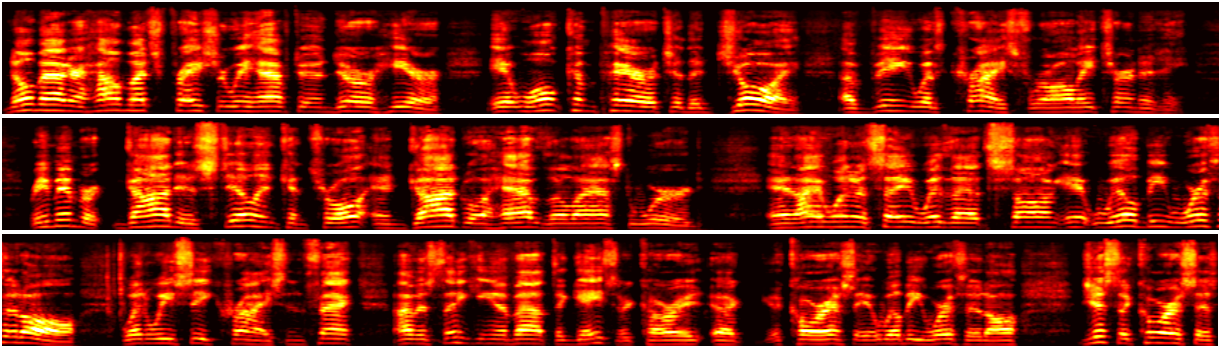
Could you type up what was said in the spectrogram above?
No matter how much pressure we have to endure here, it won't compare to the joy of being with Christ for all eternity. Remember, God is still in control and God will have the last word. And I want to say with that song, it will be worth it all when we see Christ. In fact, I was thinking about the Gaither uh, chorus, it will be worth it all just the chorus says,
